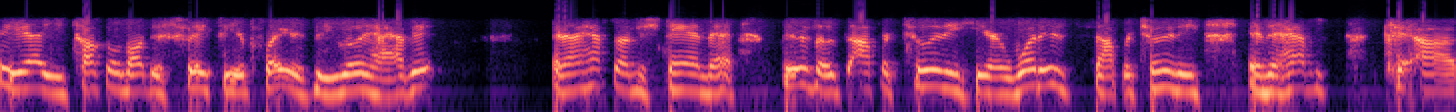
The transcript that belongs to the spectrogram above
yeah, you talk about this faith to your players, do you really have it? And I have to understand that there's an opportunity here. What is this opportunity? And to have, uh,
